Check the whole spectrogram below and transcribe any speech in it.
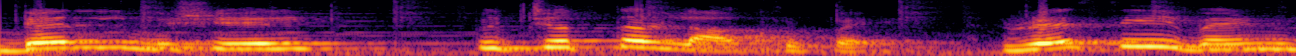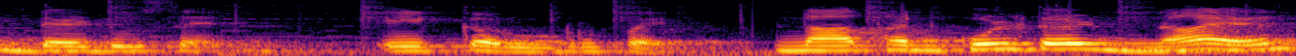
डेरिल मिशेल पिछहत्तर लाख रुपए। रेसी इवेंट डेडुसेन, एक करोड़ रुपए। नाथन कुल्टर नायल,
